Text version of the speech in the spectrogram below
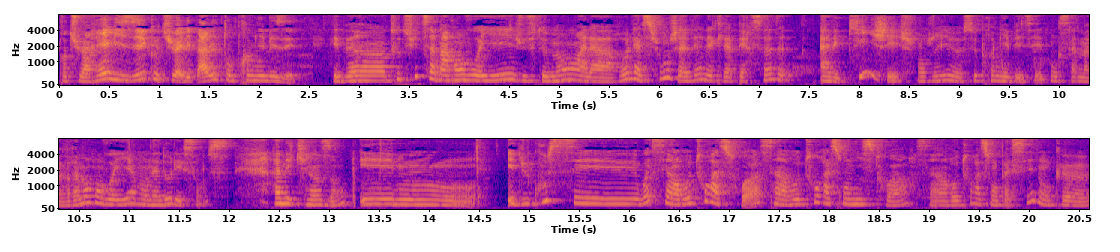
quand tu as réalisé que tu allais parler de ton premier baiser? Et eh bien, tout de suite, ça m'a renvoyé justement à la relation que j'avais avec la personne avec qui j'ai échangé euh, ce premier baiser. Donc, ça m'a vraiment renvoyé à mon adolescence, à mes 15 ans. Et, hum, et du coup, c'est ouais, un retour à soi, c'est un retour à son histoire, c'est un retour à son passé. Donc, euh,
